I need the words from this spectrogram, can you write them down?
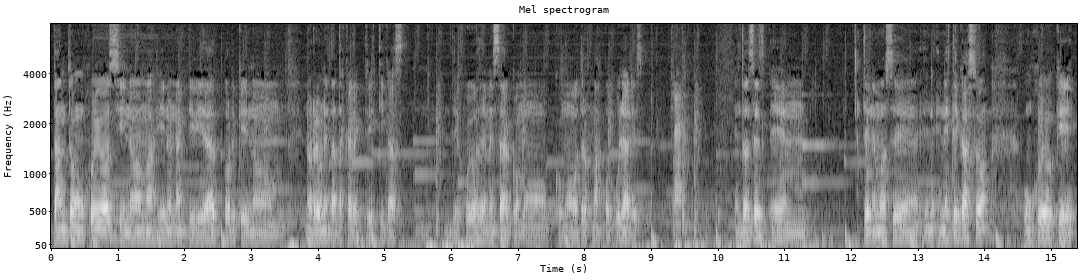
tanto un juego, sino más bien una actividad porque no, no reúne tantas características de juegos de mesa como, como otros más populares. Claro. Entonces, em, tenemos eh, en, este caso un juego que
